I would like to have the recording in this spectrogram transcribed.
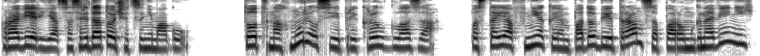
проверь, я сосредоточиться не могу». Тот нахмурился и прикрыл глаза. Постояв в некоем подобии транса пару мгновений,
